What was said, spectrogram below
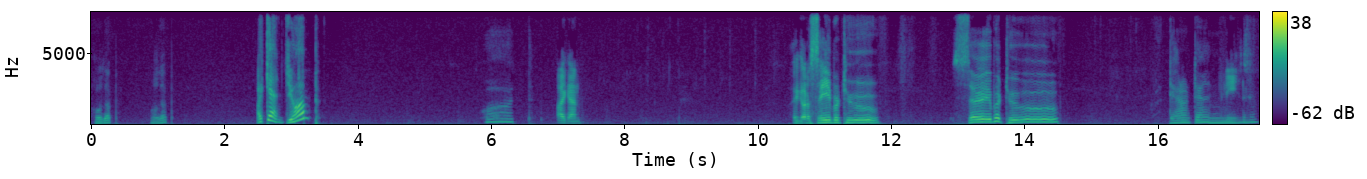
S- hold up, hold up. I can't jump. What? I can. I got a saber tooth. Saber tooth. Down, down, Neat. down.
